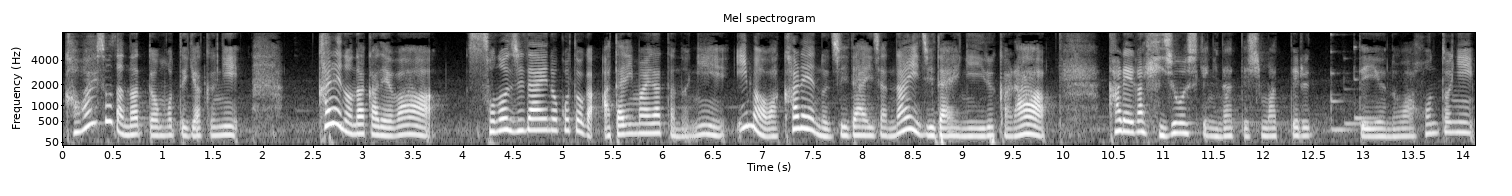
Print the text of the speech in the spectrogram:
かわいそうだなって思って逆に、彼の中では、その時代のことが当たり前だったのに、今は彼の時代じゃない時代にいるから、彼が非常識になってしまってるっていうのは本当に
